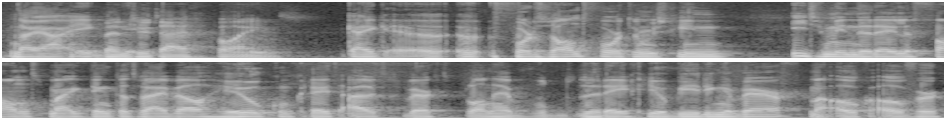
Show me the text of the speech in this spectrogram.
Nou ja, ik, Bent u het eigenlijk wel eens? Kijk, voor de Zandvoorter misschien iets minder relevant. Maar ik denk dat wij wel heel concreet uitgewerkte plannen hebben. Bijvoorbeeld de regio Wieringenwerf. Maar ook over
